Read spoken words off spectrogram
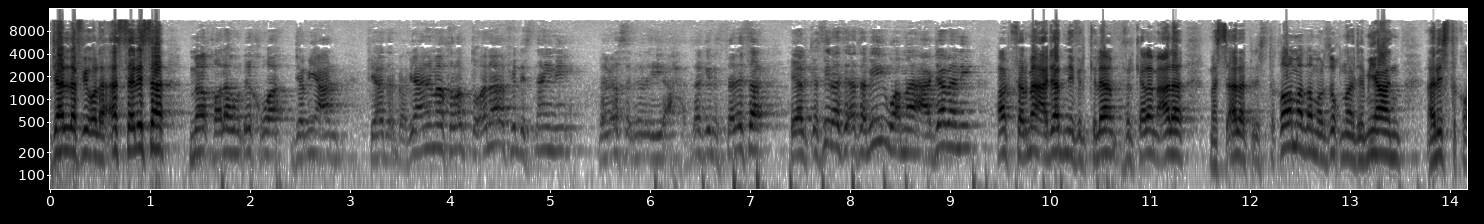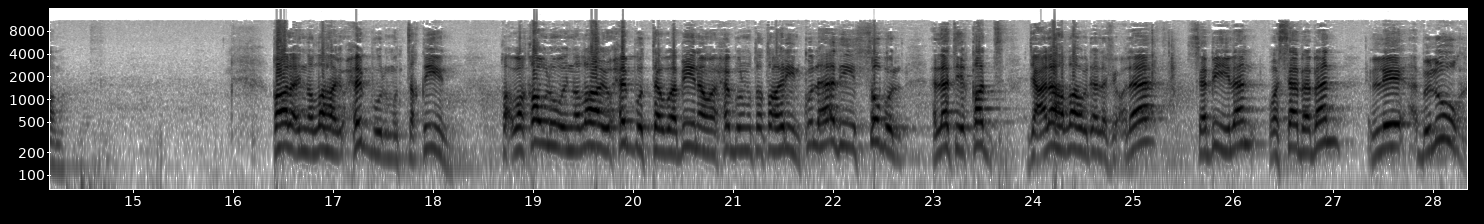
جل في علاه. الثالثة ما قاله الإخوة جميعا في هذا الباب. يعني ما طلبت أنا في الاثنين لم يصل إليه أحد. لكن الثالثة هي الكثيرة أتى به وما أعجبني أكثر ما أعجبني في الكلام في الكلام على مسألة الاستقامة. اللهم ارزقنا جميعا الاستقامة. قال إن الله يحب المتقين. وقوله إن الله يحب التوابين ويحب المتطهرين. كل هذه السبل التي قد جعلها الله جل في علاه سبيلا وسببا لبلوغ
